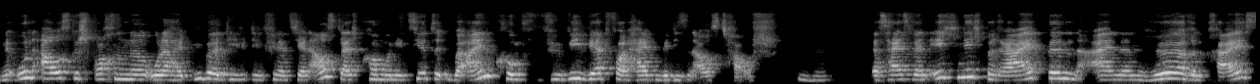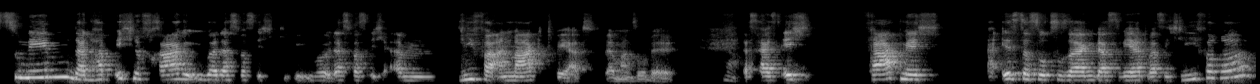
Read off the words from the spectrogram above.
eine unausgesprochene oder halt über die, den finanziellen Ausgleich kommunizierte Übereinkunft, für wie wertvoll halten wir diesen Austausch. Mhm. Das heißt, wenn ich nicht bereit bin, einen höheren Preis zu nehmen, dann habe ich eine Frage über das, was ich über das, was ich ähm, liefere an Marktwert, wenn man so will. Ja. Das heißt, ich frage mich, ist das sozusagen das Wert, was ich liefere?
